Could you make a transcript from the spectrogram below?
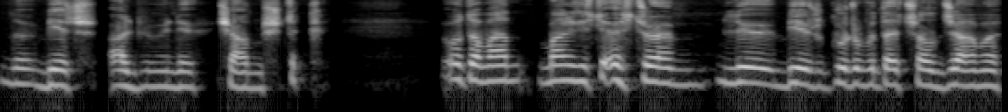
bir albümünü çalmıştık. O zaman Magnus Öströmlü bir grubu da çalacağımı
